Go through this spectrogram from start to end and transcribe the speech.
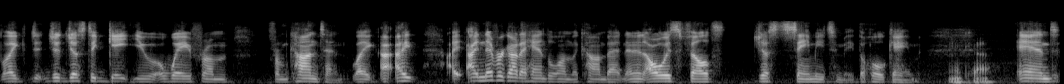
like j- just to gate you away from from content. Like I, I I never got a handle on the combat and it always felt just samey to me the whole game. Okay. And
